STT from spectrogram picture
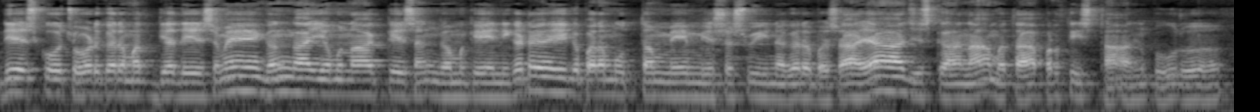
देश को छोड़कर मध्य देश में गंगा यमुना के संगम के निकट एक परम उत्तम में यशस्वी नगर बसाया, जिसका नाम था प्रतिष्ठानपुर।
